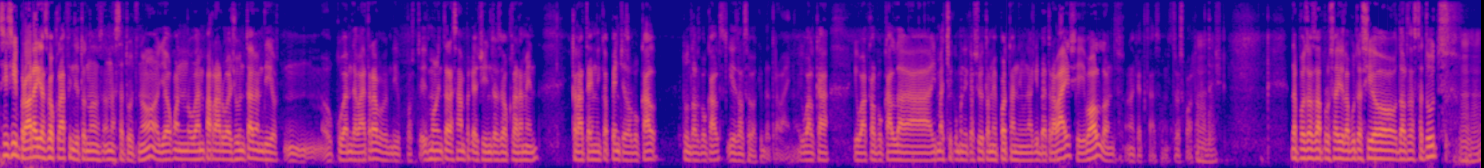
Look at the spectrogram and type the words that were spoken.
Sí, sí, però ara ja es veu clar fins i tot en, en estatuts, no? Jo quan ho vam parlar-ho a Junta vam dir, mm, ho vam debatre, vam dir, "Hosti, és molt interessant perquè així ens es veu clarament que la tècnica penja del vocal, d'un dels vocals, i és el seu equip de treball. No? Igual, que, igual que el vocal d'imatge i comunicació també pot tenir un equip de treball, si ell vol, doncs en aquest cas, doncs tres quarts el mateix. Després es va procedir la votació dels estatuts, Uh -huh.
